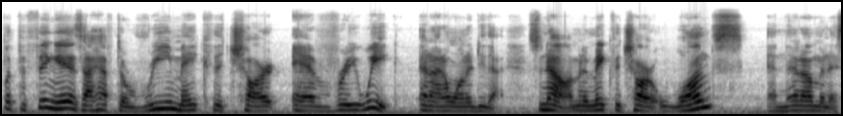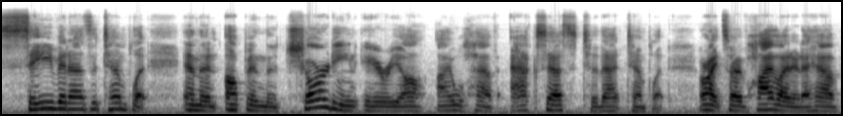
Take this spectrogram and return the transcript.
But the thing is, I have to remake the chart every week, and I don't want to do that. So now I'm going to make the chart once and then I'm going to save it as a template. And then up in the charting area, I will have access to that template. All right, so I've highlighted. I have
